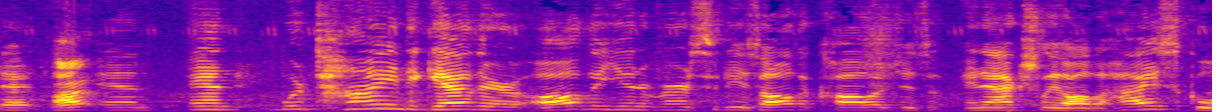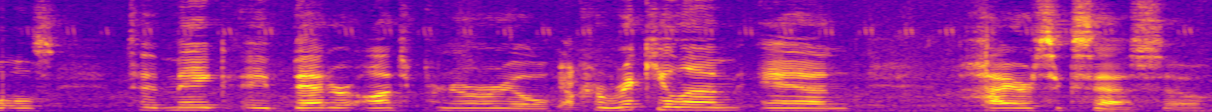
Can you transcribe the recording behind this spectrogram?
That, and and we're tying together all the universities, all the colleges, and actually all the high schools to make a better entrepreneurial yep. curriculum and higher success. So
